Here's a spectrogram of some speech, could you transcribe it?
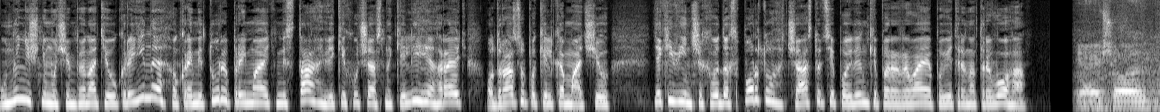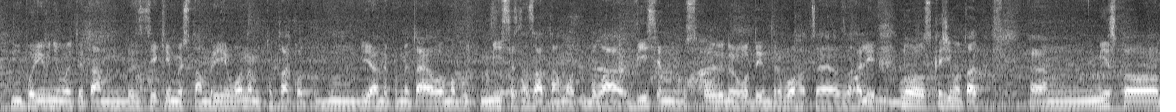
У нинішньому чемпіонаті України окремі тури приймають міста, в яких учасники ліги грають одразу по кілька матчів. Як і в інших видах спорту, часто ці поєдинки перериває повітряна тривога. Якщо порівнювати там з якимось там регіоном, то так, от я не пам'ятаю, але мабуть місяць назад там от була 8 з половиною годин тривога. Це взагалі, ну скажімо так, ем, місто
